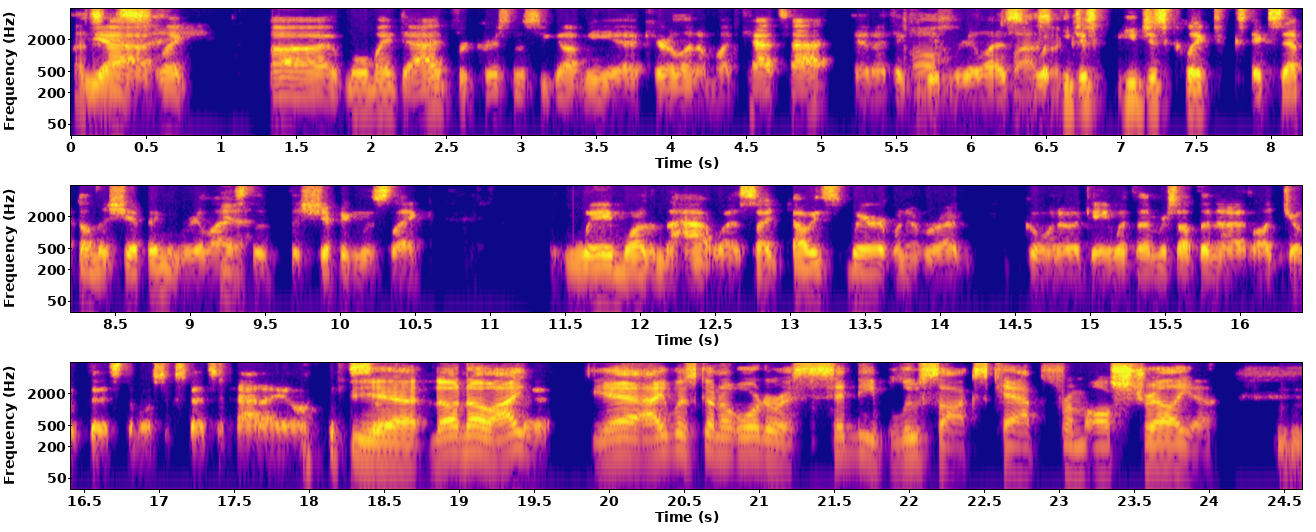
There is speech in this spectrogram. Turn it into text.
That's yeah. Insane. Like, uh, well, my dad for Christmas, he got me a Carolina Mudcats hat. And I think he oh, didn't realize what, he just, he just clicked accept on the shipping and realized yeah. that the shipping was like way more than the hat was. So I always wear it whenever I'm going to a game with them or something. And I, I joke that it's the most expensive hat I own. so, yeah. No, no, I, yeah. Yeah, I was going to order a Sydney Blue Sox cap from Australia. Mm-hmm.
